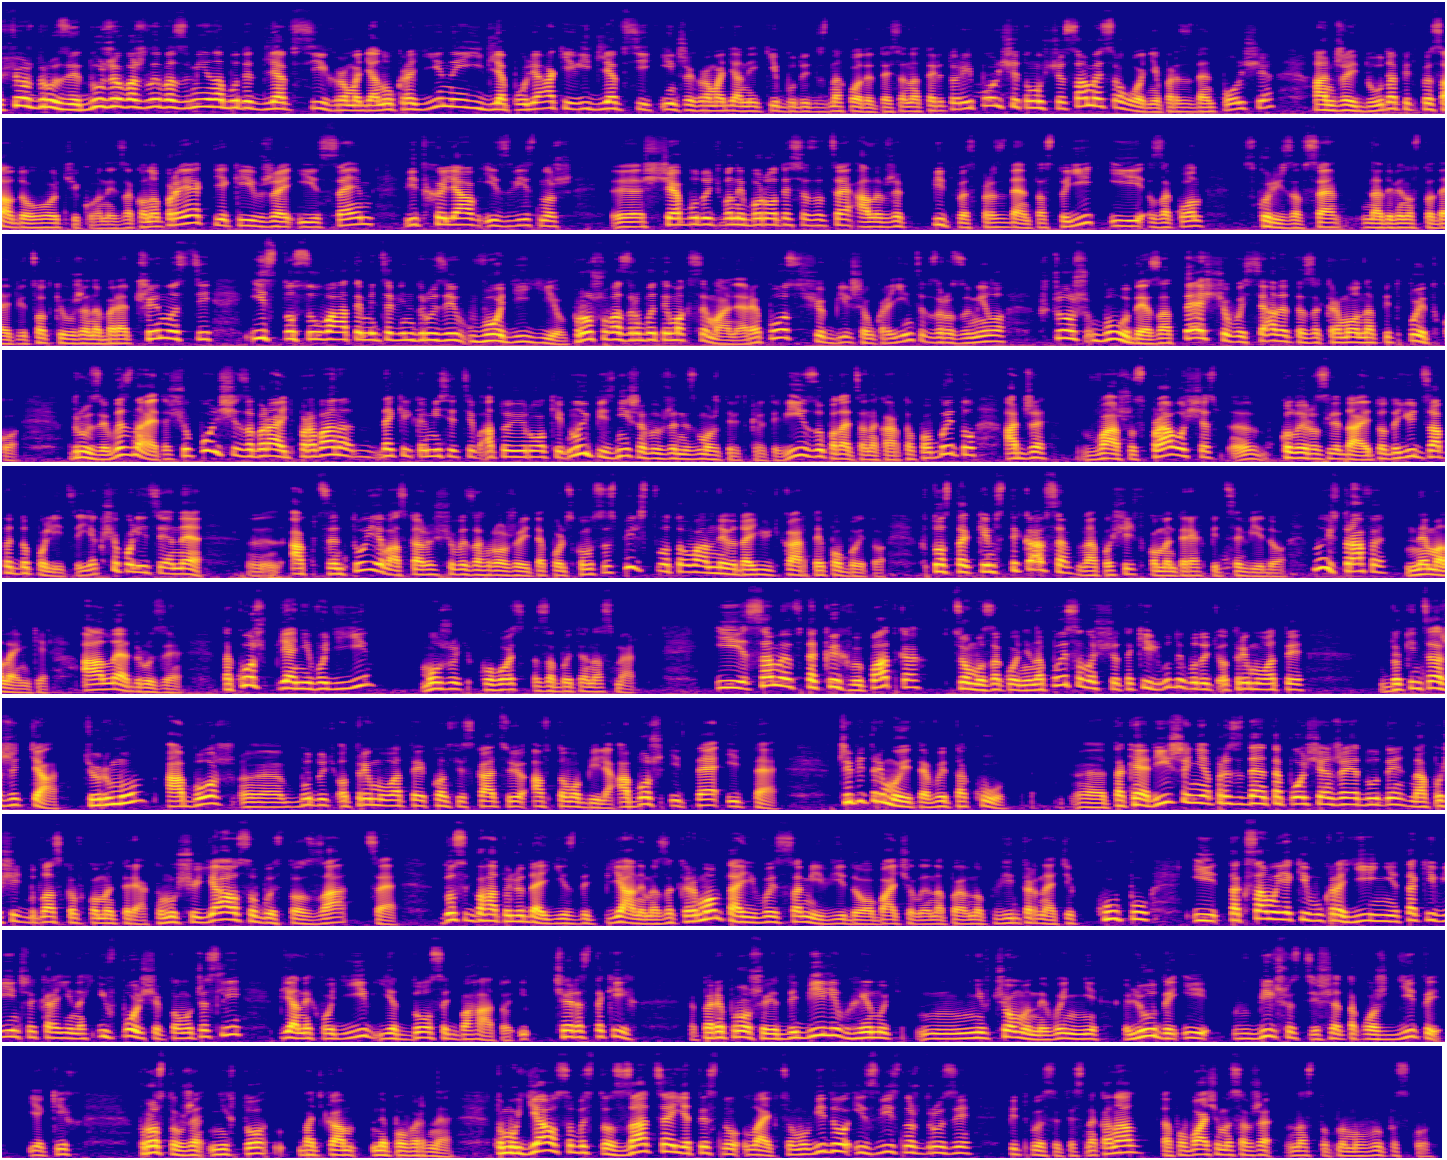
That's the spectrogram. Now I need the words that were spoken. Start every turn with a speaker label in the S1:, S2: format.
S1: Ну що ж, друзі, дуже важлива зміна буде для всіх громадян України і для поляків, і для всіх інших громадян, які будуть знаходитися на території Польщі, тому що саме сьогодні президент Польщі Анджей Дуда підписав довгоочікуваний законопроект, який вже і Сейм відхиляв, і звісно ж. Е, Ще будуть вони боротися за це, але вже підпис президента стоїть, і закон, скоріш за все, на 99% вже набере чинності. І стосуватиметься він, друзі, водіїв. Прошу вас зробити максимальний репост, щоб більше українців зрозуміло, що ж буде за те, що ви сядете за кермо на підпитку. Друзі, ви знаєте, що в Польщі забирають права на декілька місяців, а то і років. Ну і пізніше ви вже не зможете відкрити візу, податися на карту побиту, адже вашу справу ще е, коли розглядають, то дають запит до поліції. Якщо поліція не е, акцентує вас, каже, що ви загрожуєте польському суспільству, то вам не видають карти побиту. Хто з таким стикався, напишіть в коментарях під цим відео. Ну і штрафи немаленькі. Але, друзі, також п'яні водії можуть когось забити на смерть. І саме в таких випадках в цьому законі написано, що такі люди будуть отримувати. До кінця життя тюрму або ж е, будуть отримувати конфіскацію автомобіля, або ж і те, і те. Чи підтримуєте ви таку таке рішення президента Польщі Анджея Дуди, напишіть, будь ласка, в коментарях, тому що я особисто за це. Досить багато людей їздить п'яними за кермом, та і ви самі відео бачили, напевно, в інтернеті купу. І так само, як і в Україні, так і в інших країнах, і в Польщі, в тому числі, п'яних водіїв є досить багато. І через таких. Перепрошую, дебілів гинуть ні в чому не винні люди, і в більшості ще також діти, яких просто вже ніхто батькам не поверне. Тому я особисто за це я тисну лайк цьому відео. І звісно ж, друзі, підписуйтесь на канал та побачимося вже в наступному випуску.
